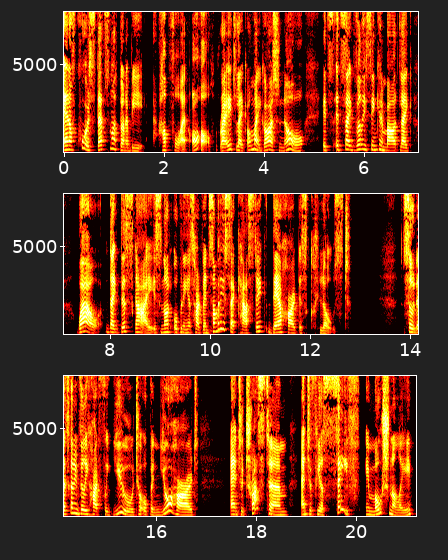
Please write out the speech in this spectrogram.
And of course, that's not going to be helpful at all, right? Like, oh my gosh, no. It's, it's like really thinking about like, wow, like this guy is not opening his heart. When somebody is sarcastic, their heart is closed. So that's going to be really hard for you to open your heart and to trust him and to feel safe emotionally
